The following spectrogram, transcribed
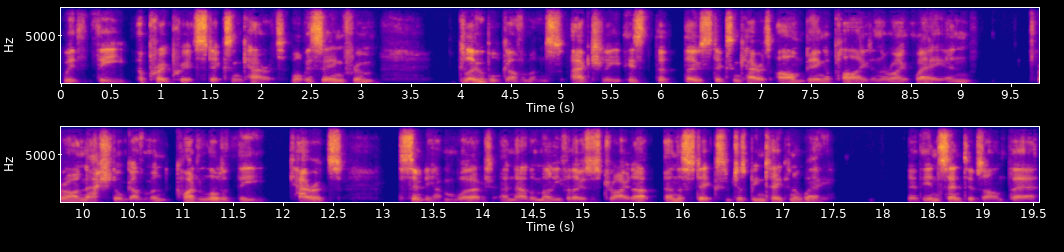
with the appropriate sticks and carrots. What we're seeing from global governments actually is that those sticks and carrots aren't being applied in the right way and for our national government quite a lot of the carrots simply haven't worked, and now the money for those has dried up, and the sticks have just been taken away. You know, the incentives aren't there,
